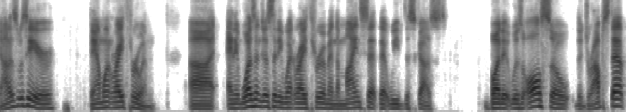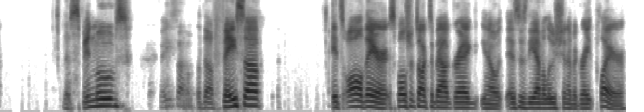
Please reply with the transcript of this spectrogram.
Giannis was here. Bam went right through him. Uh, and it wasn't just that he went right through him and the mindset that we've discussed, but it was also the drop step, the spin moves, Face up. the face up. It's all there. Spoelstra talked about Greg. You know, this is the evolution of a great player.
